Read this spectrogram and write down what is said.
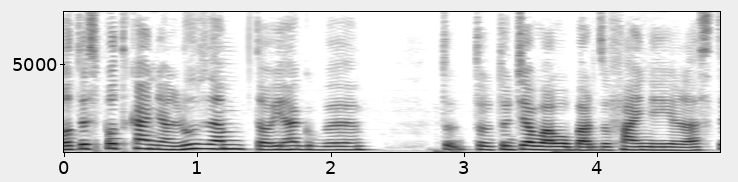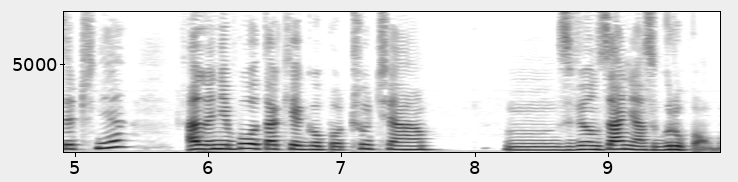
bo te spotkania luzem to jakby to, to, to działało bardzo fajnie i elastycznie, ale nie było takiego poczucia mm, związania z grupą.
